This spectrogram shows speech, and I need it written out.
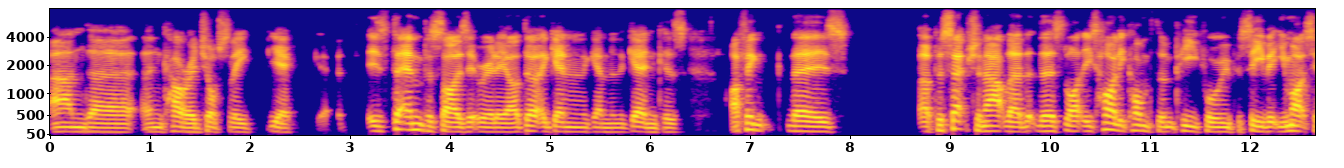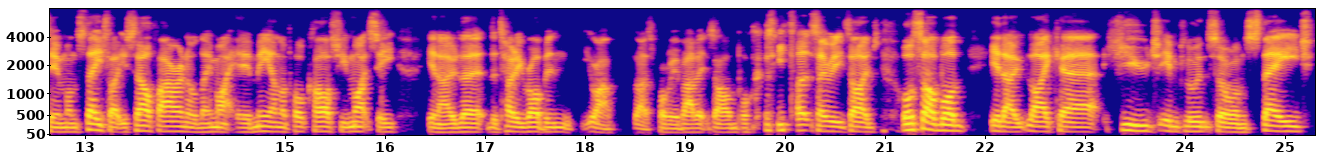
and uh, and courage, obviously, yeah, is to emphasize it. Really, I'll do it again and again and again because I think there's a perception out there that there's like these highly confident people who perceive it. You might see them on stage like yourself, Arron, or they might hear me on the podcast. You might see, you know, the the Tony Robbins. Well, that's probably a bad example because he's done it so many times. Or someone, you know, like a huge influencer on stage,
